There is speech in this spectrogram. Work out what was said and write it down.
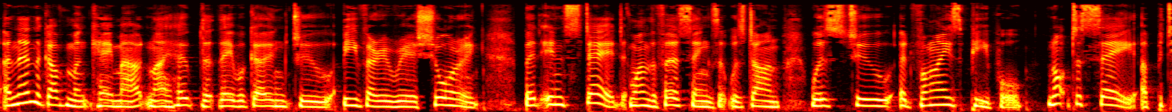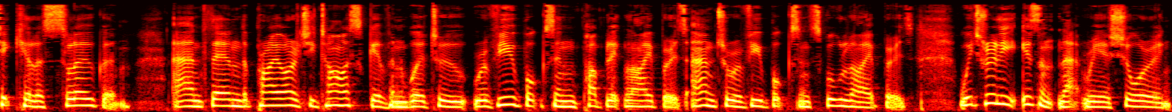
And then the government came out, and I hope that they were going to be very reassuring. But instead, one of the first things that was done was to advise people not to say a particular slogan. And then the priority tasks given were to review books in public libraries and to review books in school libraries, which really isn't that reassuring.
